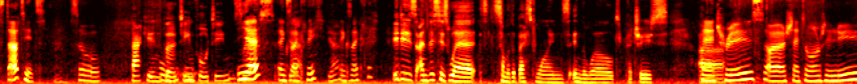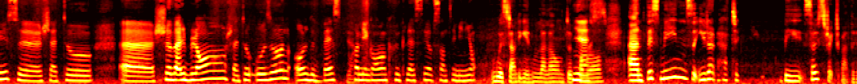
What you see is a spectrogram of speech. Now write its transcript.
started. Mm. So back in 13, 14? So. Yes, exactly. Yeah. yeah. Exactly. It is, and this is where some of the best wines in the world, Petrus, Petrus, uh, Château Angelus, uh, Château uh, Cheval Blanc, Château Ausone, all the best yeah. Premier Grand Cru Classé of Saint-Emilion. We're standing in Lalande de Pomerol. Yes. And this means that you don't have to be so strict about the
